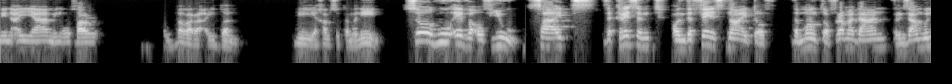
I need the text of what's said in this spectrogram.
من أيام أخر البقرة أيضا 185 So whoever of you sights the crescent on the first night of the month of Ramadan, for example,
